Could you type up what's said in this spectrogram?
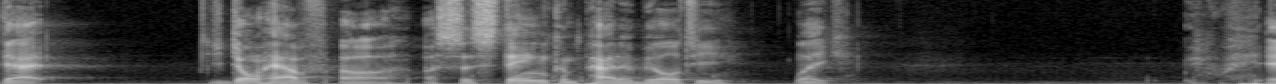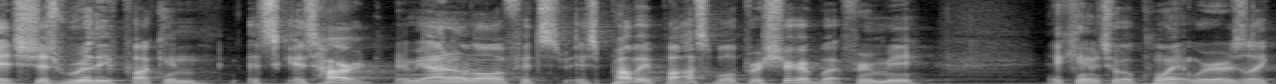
that you don't have a, a sustained compatibility, like it's just really fucking it's it's hard. I mean, I don't know if it's it's probably possible for sure, but for me, it came to a point where it was like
